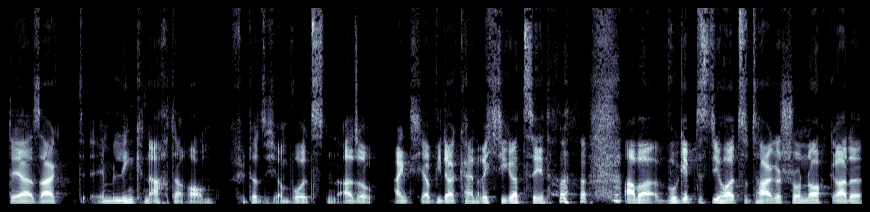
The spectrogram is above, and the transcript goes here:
der sagt, im linken Achterraum fühlt er sich am wohlsten. Also eigentlich ja wieder kein richtiger Zehner. Aber wo gibt es die heutzutage schon noch? Gerade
